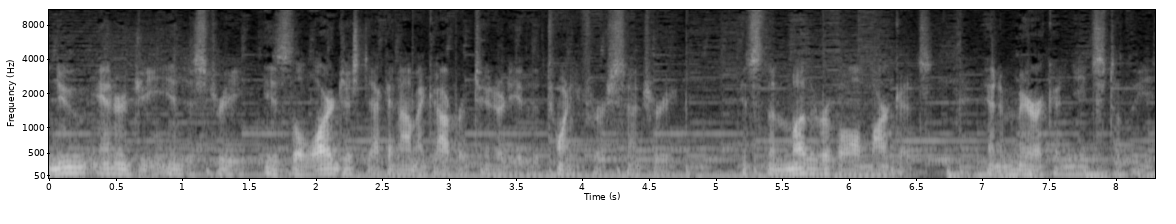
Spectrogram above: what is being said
new energy industry is the largest economic opportunity of the 21st century. It's the mother of all markets, and America needs to lead.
